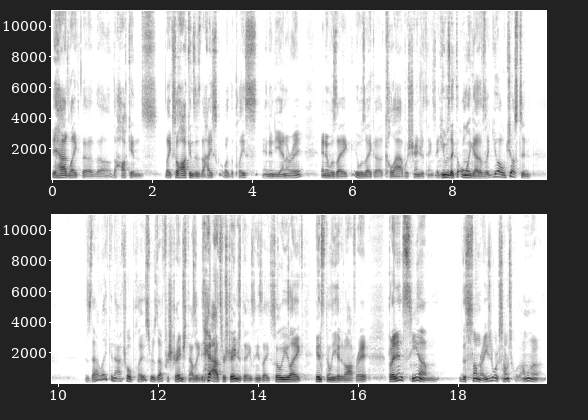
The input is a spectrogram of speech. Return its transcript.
it had like the the the Hawkins like so Hawkins is the high school or the place in Indiana, right? And it was like it was like a collab with Stranger Things, and he was like the only guy that was like, "Yo, Justin, is that like an actual place or is that for Stranger Things?" I was like, "Yeah, it's for Stranger Things." And he's like, so he like instantly hit it off, right? But I didn't see him this summer. I usually work summer school. I want to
